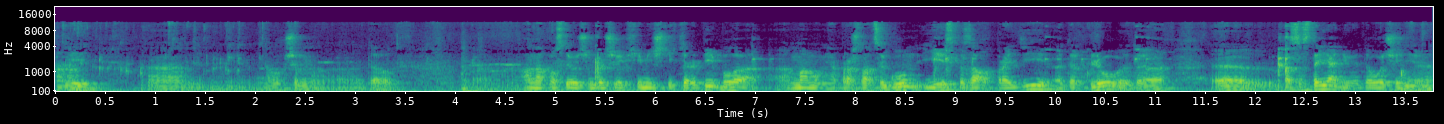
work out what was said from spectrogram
Ага. И, в общем, это вот она после очень больших химических терапий была, мама у меня прошла цигун, ей сказала, пройди, это клево, это э, по состоянию это очень, э,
